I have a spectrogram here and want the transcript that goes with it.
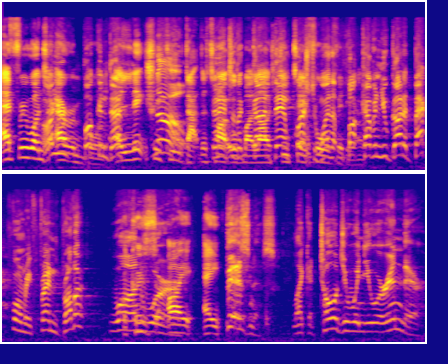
Everyone's Are you errand boy. fucking deaf? I literally No. called that the Then title of my last goddamn GTA question. Why the video. fuck haven't you got it back for me, friend, brother? One Because word. I ate. Business. Like I told you when you were in there.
